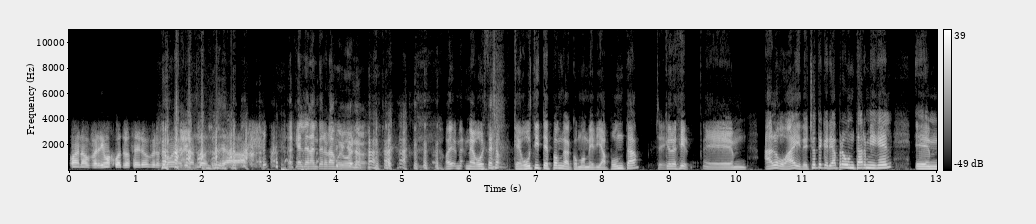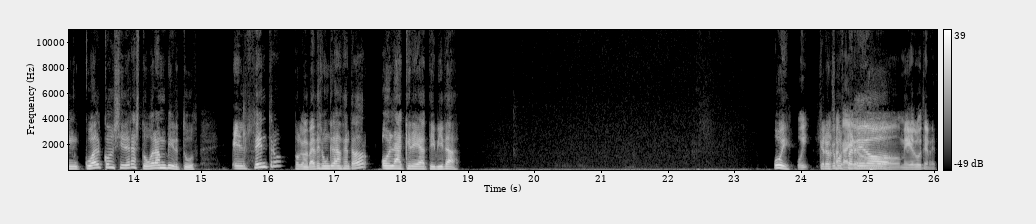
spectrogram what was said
Bueno, perdimos 4-0, pero solo me metieron dos, o sea... Es que el delantero era muy bueno. Oye, me gusta eso, que Guti te ponga como media Quiero decir, eh, algo hay. De hecho, te quería preguntar, Miguel, em, ¿cuál consideras tu gran virtud? ¿El centro, porque me pareces un gran centrador, o la creatividad? Uy, Uy creo que hemos perdido Miguel Gutiérrez.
